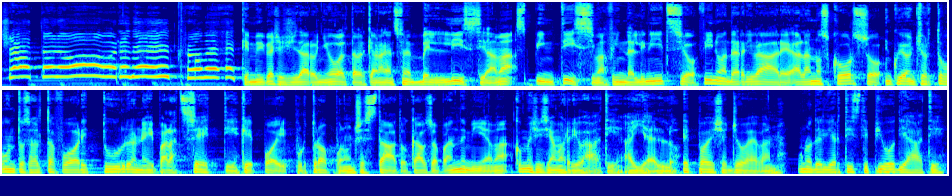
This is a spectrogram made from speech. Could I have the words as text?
c'è dolore dentro me, che mi piace citare ogni volta perché è una canzone bellissima, ma spintissima fin dall'inizio, fino ad arrivare all'anno scorso in cui a un certo punto salta fuori tour nei palazzetti, che poi purtroppo non c'è stato causa pandemia, ma come ci siamo arrivati a Yellow? E poi c'è Joe Evan, uno degli artisti più odiati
